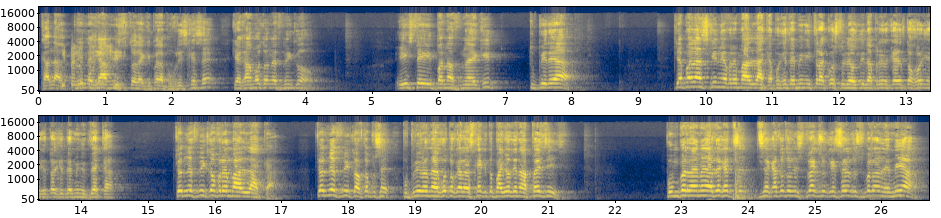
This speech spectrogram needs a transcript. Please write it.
Καλά, Η είναι Πελοποννήσι. γάμιση τώρα εκεί πέρα που βρίσκεσαι και γάμω τον εθνικό. Είστε οι Παναθηναϊκοί του Πειραιά. Ποια παρασκήνια βρε μαλάκα που έχετε μείνει 300 του Λεωνίδα πριν 17 χρόνια και το έχετε μείνει 10. Ποιον εθνικό βρε μαλάκα; Ποιον εθνικό αυτό που, σε, που πλήρωνα εγώ το καλασκάκι το παλιό για να παίζεις. Που μου παίρνανε ένα 10% των εισπράξεων και εσένα δεν σου παίρνανε μία.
